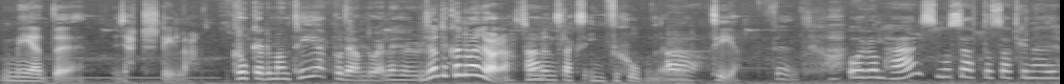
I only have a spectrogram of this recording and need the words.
med eh, hjärtstilla. Kokade man te på den då eller hur? Ja det kunde man göra som Ah. en slags infusion eller Ah. te. Fint. Och de här små söta sakerna i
